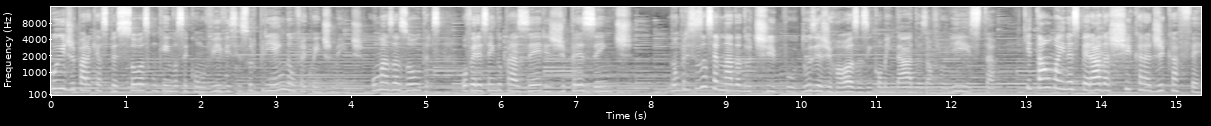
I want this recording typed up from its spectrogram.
cuide para que as pessoas com quem você convive se surpreendam frequentemente, umas às outras, oferecendo prazeres de presente. Não precisa ser nada do tipo dúzias de rosas encomendadas ao florista. Que tal uma inesperada xícara de café?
